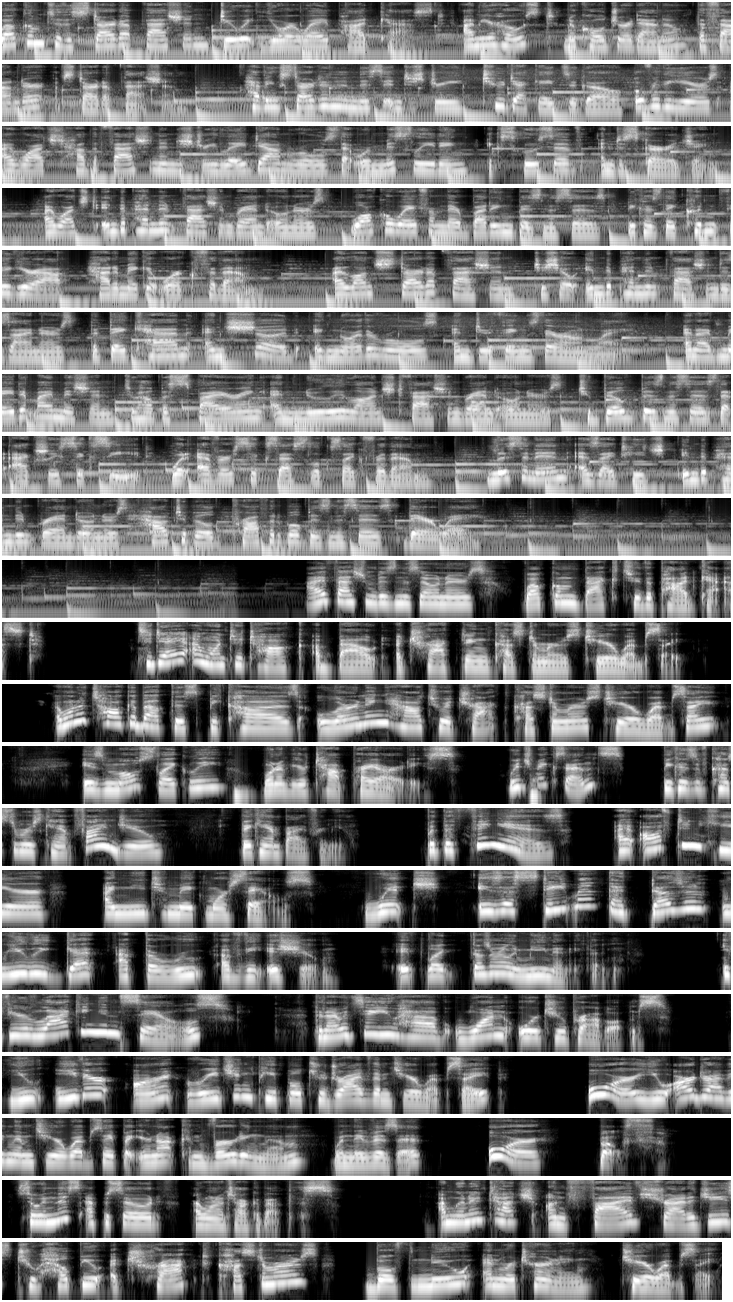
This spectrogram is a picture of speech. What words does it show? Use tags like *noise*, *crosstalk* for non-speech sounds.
Welcome to the Startup Fashion Do It Your Way podcast. I'm your host, Nicole Giordano, the founder of Startup Fashion. Having started in this industry two decades ago, over the years, I watched how the fashion industry laid down rules that were misleading, exclusive, and discouraging. I watched independent fashion brand owners walk away from their budding businesses because they couldn't figure out how to make it work for them. I launched Startup Fashion to show independent fashion designers that they can and should ignore the rules and do things their own way. And I've made it my mission to help aspiring and newly launched fashion brand owners to build businesses that actually succeed, whatever success looks like for them. Listen in as I teach independent brand owners how to build profitable businesses their way. Hi, fashion business owners. Welcome back to the podcast. Today, I want to talk about attracting customers to your website. I want to talk about this because learning how to attract customers to your website is most likely one of your top priorities, which makes sense because if customers can't find you, they can't buy from you. But the thing is, I often hear I need to make more sales, which is a statement that doesn't really get at the root of the issue. It like doesn't really mean anything. If you're lacking in sales, then I would say you have one or two problems. You either aren't reaching people to drive them to your website, or you are driving them to your website, but you're not converting them when they visit, or both. So in this episode, I want to talk about this. I'm going to touch on five strategies to help you attract customers, both new and returning to your website.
